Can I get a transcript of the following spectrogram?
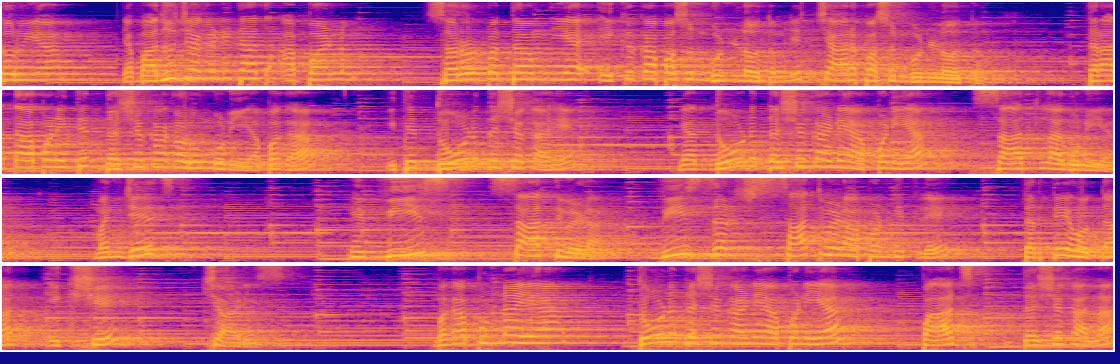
करूया. या बाजूच्या गणितात आपण सर्वप्रथम या एककापासून गुणलं होतं म्हणजे चारपासून गुणलं होतं. तर आता आपण इथे दशकाकडून गुणूया. बघा इथे दोन दशक आहे या दोन दशकाने आपण या सात लागून या. म्हणजेच हे वीस सात वेळा. वीस जर सात वेळा आपण घेतले तर ते होतात एकशे चाळीस. बघा पुन्हा या दोन दशकाने आपण या पाच दशकाला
